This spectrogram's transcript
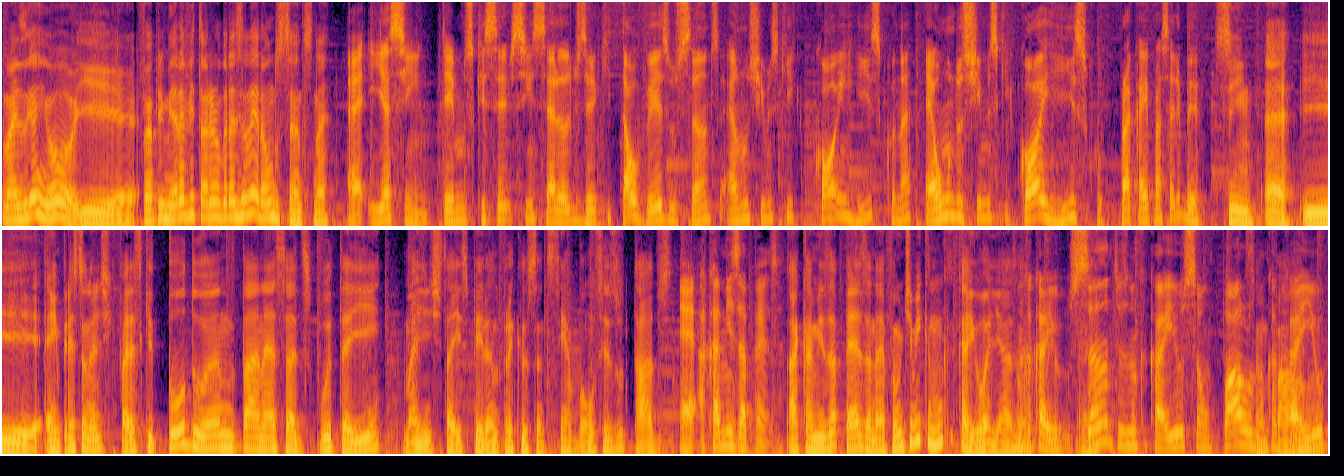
mas ganhou. E foi a primeira vitória no Brasileirão do Santos, né? É, e assim, temos que ser sinceros ao dizer que talvez o Santos é um dos times que corre risco, né? É um dos times que corre risco pra cair pra Série B. Sim, é. E é impressionante que parece que todo ano tá nessa disputa aí, mas a gente tá aí esperando pra que o Santos tenha bons resultados. É, a camisa pesa. A camisa pesa, né? Foi um time que nunca caiu, aliás, Nunca né? caiu. O Santos nunca caiu, São Paulo São nunca Paulo. caiu,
